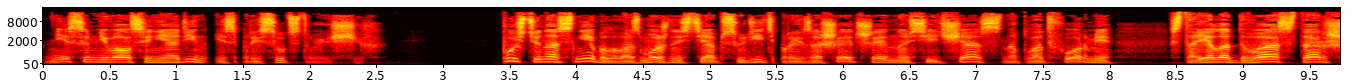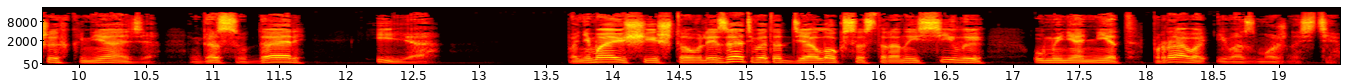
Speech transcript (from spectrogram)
не сомневался ни один из присутствующих. Пусть у нас не было возможности обсудить произошедшее, но сейчас на платформе стояло два старших князя, государь и я. Понимающий, что влезать в этот диалог со стороны силы у меня нет права и возможности.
